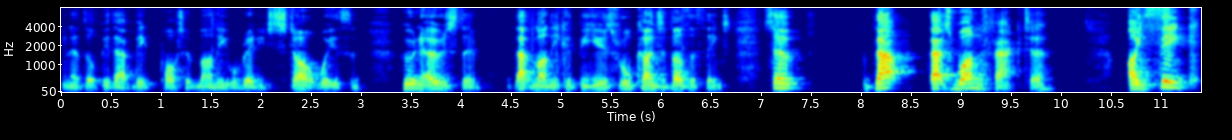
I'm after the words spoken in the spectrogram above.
you know, there'll be that big pot of money already to start with. And who knows that that money could be used for all kinds of other things. So that that's one factor. I think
